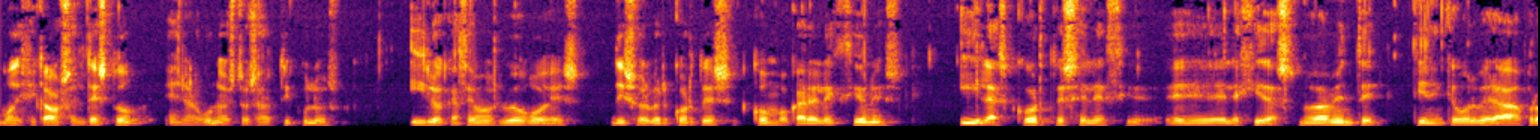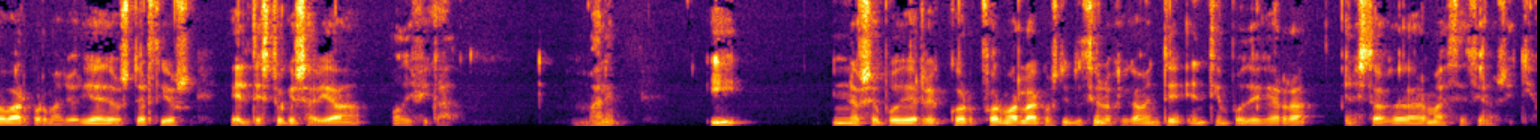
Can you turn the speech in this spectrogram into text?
modificamos el texto en alguno de estos artículos y lo que hacemos luego es disolver cortes, convocar elecciones y las cortes eh, elegidas nuevamente tienen que volver a aprobar por mayoría de dos tercios el texto que se había modificado. ¿Vale? Y no se puede reformar la Constitución, lógicamente, en tiempo de guerra, en estado de alarma, excepción o sitio.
